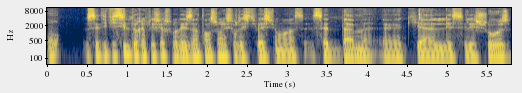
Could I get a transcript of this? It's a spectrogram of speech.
on, c'est difficile de réfléchir sur les intentions et sur les situations. Hein. Cette dame euh, qui a laissé les choses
